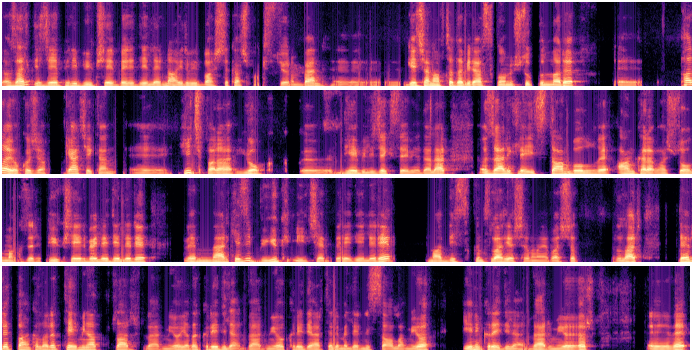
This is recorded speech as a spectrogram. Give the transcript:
özellikle CHP'li büyükşehir belediyelerine ayrı bir başlık açmak istiyorum ben. Geçen hafta da biraz konuştuk bunları. Para yok hocam. Gerçekten, hiç para yok, ııı, diyebilecek seviyedeler. Özellikle İstanbul ve Ankara başta olmak üzere büyükşehir belediyeleri ve merkezi büyük ilçe belediyeleri maddi sıkıntılar yaşamaya başladılar. Devlet bankaları teminatlar vermiyor ya da krediler vermiyor. Kredi ertelemelerini sağlamıyor. Yeni krediler vermiyor, eee, ve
